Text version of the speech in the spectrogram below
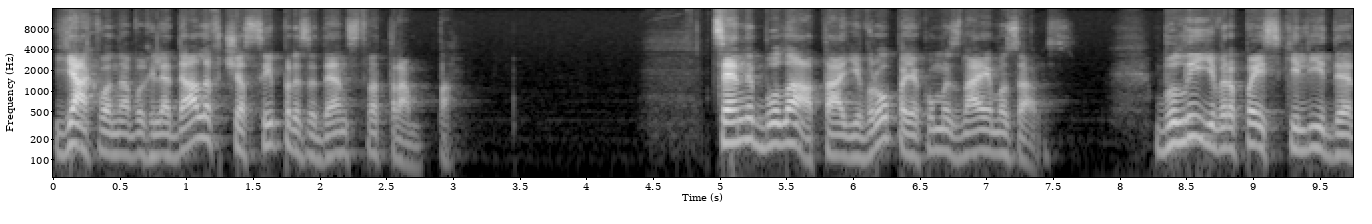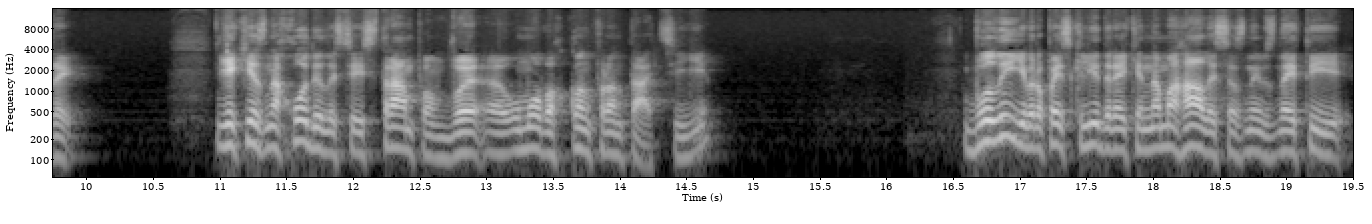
як вона виглядала в часи президентства Трампа. Це не була та Європа, яку ми знаємо зараз. Були європейські лідери, які знаходилися із Трампом в е, умовах конфронтації. Були європейські лідери, які намагалися з ним знайти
